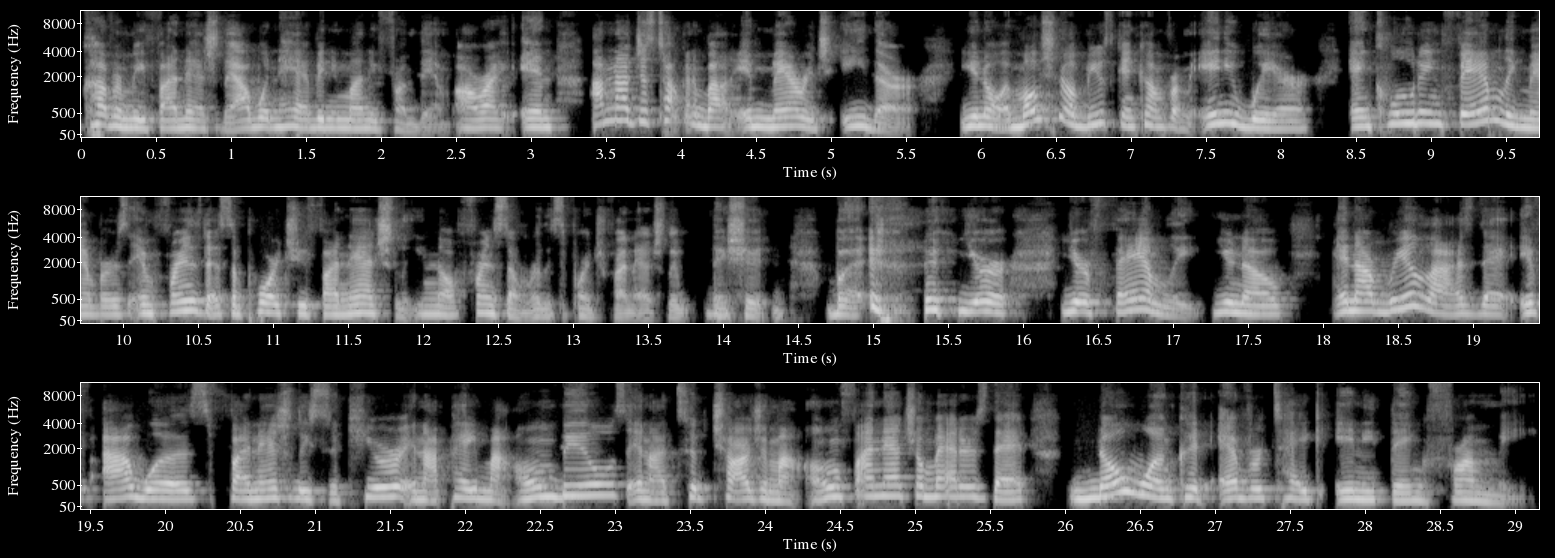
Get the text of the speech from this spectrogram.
cover me financially. I wouldn't have any money from them. All right. And I'm not just talking about in marriage either. You know, emotional abuse can come from anywhere, including family members and friends that support you financially. You know, friends don't really support you financially. They shouldn't. But your your family, you know, and I realized that if I was financially secure and I paid my own bills and I took charge of my own financial matters that no one could ever take anything from me.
